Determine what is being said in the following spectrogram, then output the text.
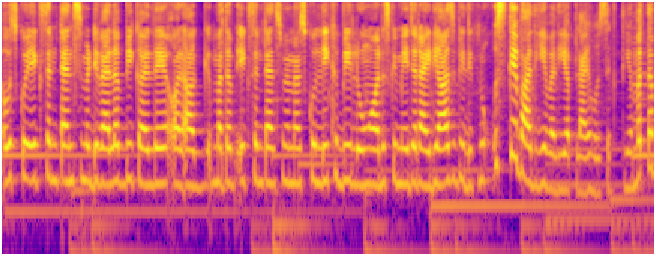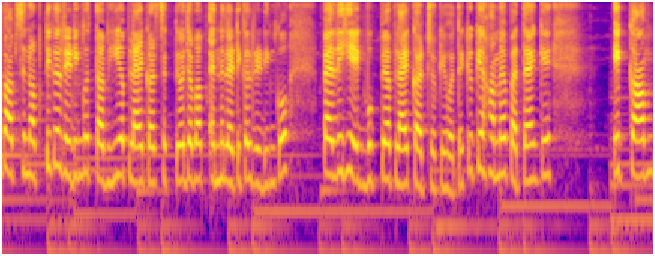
اس کو ایک سینٹینس میں ڈیولپ بھی کر لے اور آگے مطلب ایک سینٹینس میں میں اس کو لکھ بھی لوں اور اس کے میجر آئیڈیاز بھی لکھ لوں، اس کے بعد یہ والی اپلائی ہو سکتی ہے۔ مطلب آپ سینوپٹیکل ریڈنگ کو تب ہی اپلائی کر سکتے ہو جب آپ انالیٹیکل ریڈنگ کو پہلے ہی ایک بک پہ اپلائی کر چکے ہوتے کیونکہ ہمیں پتہ ہے کہ ایک کام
